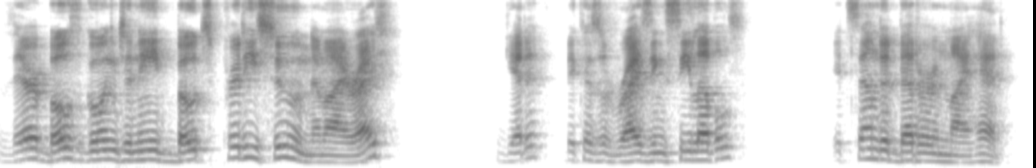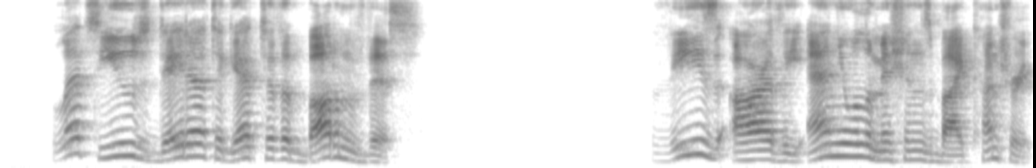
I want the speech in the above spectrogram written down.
They're both going to need boats pretty soon, am I right? Get it? Because of rising sea levels? It sounded better in my head. Let's use data to get to the bottom of this. These are the annual emissions by country.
